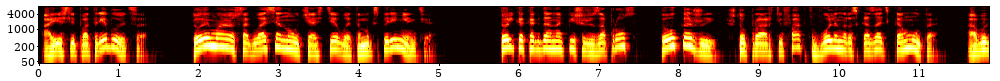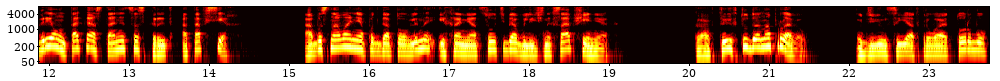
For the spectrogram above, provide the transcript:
А если потребуется, то и мое согласие на участие в этом эксперименте. Только когда напишешь запрос, то укажи, что про артефакт волен рассказать кому-то, а в игре он так и останется скрыт ото всех. Обоснования подготовлены и хранятся у тебя в личных сообщениях. «Как ты их туда направил?» Удивился я, открывая торбу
